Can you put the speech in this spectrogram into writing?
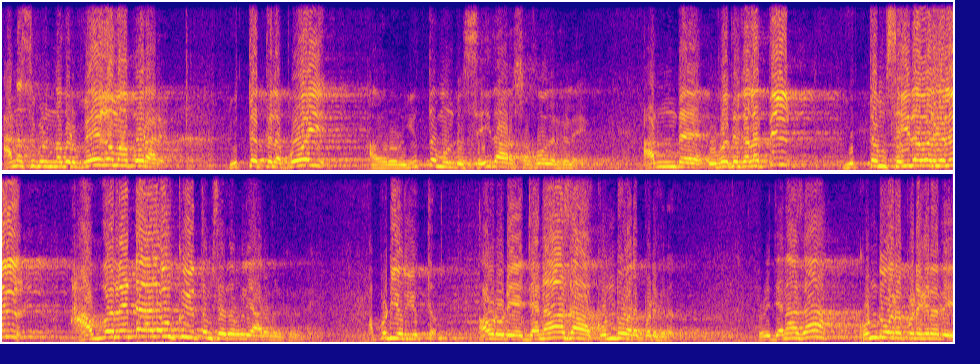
அனசுபின் அவர் வேகமா போறாரு. யுத்தத்துல போய் அவர் ஒரு யுத்தம் ஒன்று செய்தார் சகோதரர்களே. அந்த உபது களத்தில் யுத்தம் செய்தவர்களில் அவரிட அளவுக்கு யுத்தம் செய்தவர்கள் யாரும் இருக்கவில்லை. அப்படி ஒரு யுத்தம் அவருடைய ஜனாசா கொண்டு வரப்படுகிறது. அவருடைய ஜனாசா கொண்டு வரப்படுகிறது.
